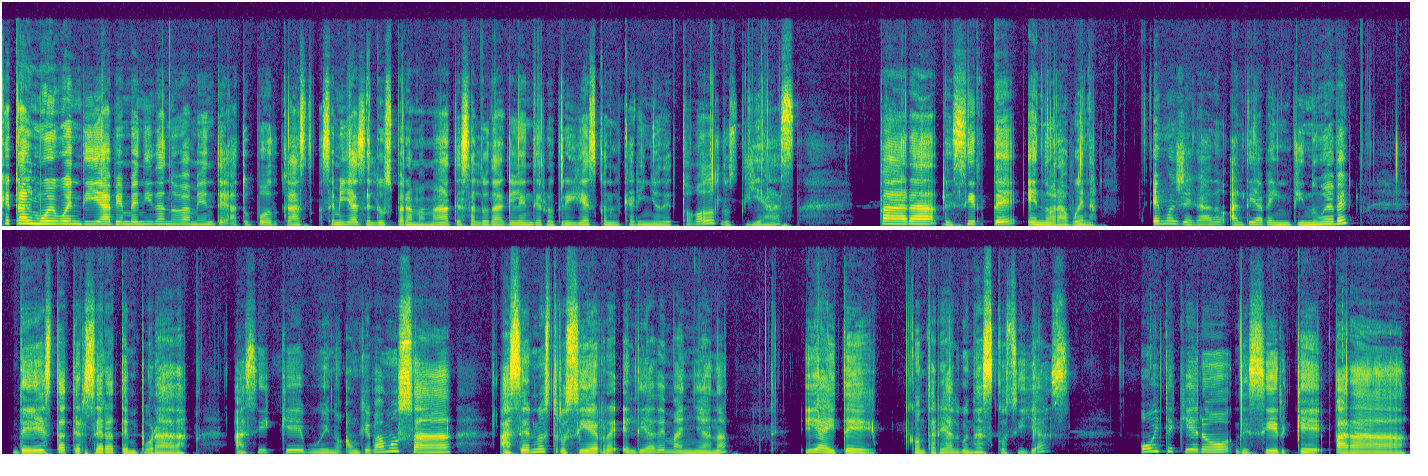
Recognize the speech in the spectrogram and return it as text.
¿Qué tal? Muy buen día. Bienvenida nuevamente a tu podcast Semillas de Luz para Mamá. Te saluda Glendy Rodríguez con el cariño de todos los días para decirte enhorabuena. Hemos llegado al día 29 de esta tercera temporada. Así que bueno, aunque vamos a hacer nuestro cierre el día de mañana y ahí te contaré algunas cosillas, hoy te quiero decir que para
